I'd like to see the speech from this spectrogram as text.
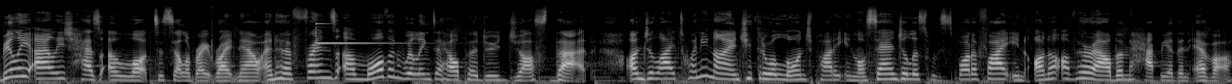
Billie Eilish has a lot to celebrate right now, and her friends are more than willing to help her do just that. On July 29, she threw a launch party in Los Angeles with Spotify in honor of her album Happier Than Ever.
